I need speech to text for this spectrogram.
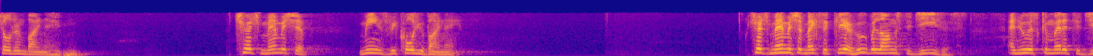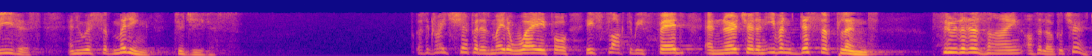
children by name. Church membership means we call you by name. Church membership makes it clear who belongs to Jesus and who is committed to Jesus and who is submitting to Jesus. Because the great shepherd has made a way for his flock to be fed and nurtured and even disciplined through the design of the local church.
